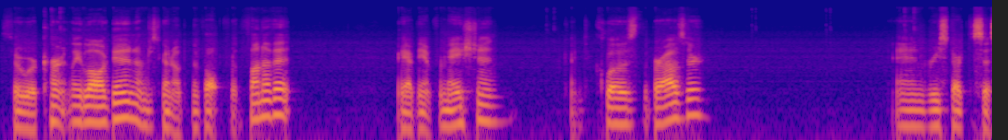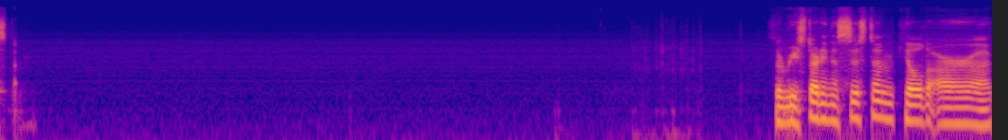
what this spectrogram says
So we're currently logged in. I'm just going to open the vault for the fun of it. We have the information. I'm going to close the browser and restart the system. So restarting the system killed our uh,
